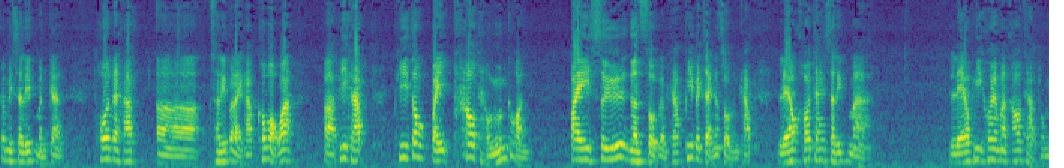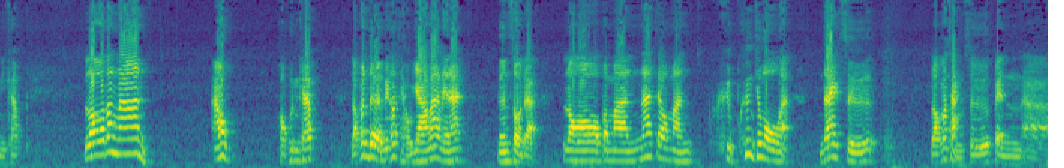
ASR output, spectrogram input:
ก็มีสลิปเหมือนกัน โทษนะครับ เอ่อ สลิปอะไรครับ เขาบอกว่า พี่ครับ พี่ต้องไปเข้าแถวนู้นก่อน ไปซื้อเงินสดก่อนครับ พี่ไปจ่ายเงินสดก่อนครับ แล้วเขาจะให้สลิปมา แล้วพี่ค่อยมาเข้าแถวตรงนี้ครับ รอตั้งนาน เอาขอบคุณครับ เราก็เดินไปเข้าแถวยาวมากเลยนะ เงินสดอะรอประมาณน่าจะประมาณคือครึ่งชั่วโมงอะได้ซื้อ เราก็สั่งซื้อเป็นอ่า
